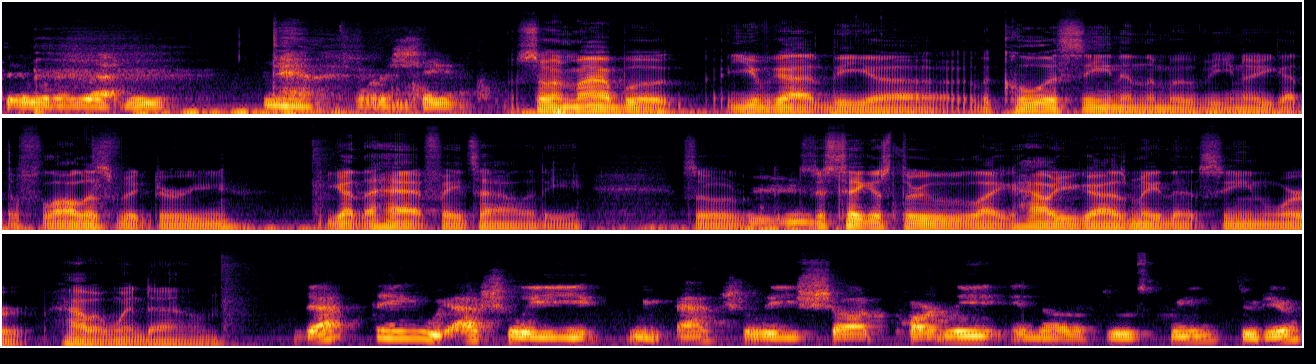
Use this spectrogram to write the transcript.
they wouldn't let me. Damn Hmm, What a shame. So in my book, you've got the uh the coolest scene in the movie. You know, you got the flawless victory, you got the hat fatality. So just take us through like how you guys made that scene work, how it went down. that thing we actually we actually shot partly in a blue screen studio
